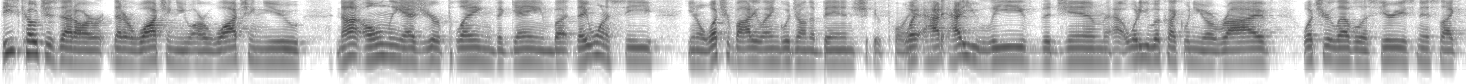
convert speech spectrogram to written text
these coaches that are that are watching you are watching you not only as you're playing the game, but they want to see you know what's your body language on the bench. Good point. What, how, how do you leave the gym? How, what do you look like when you arrive? What's your level of seriousness? Like,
